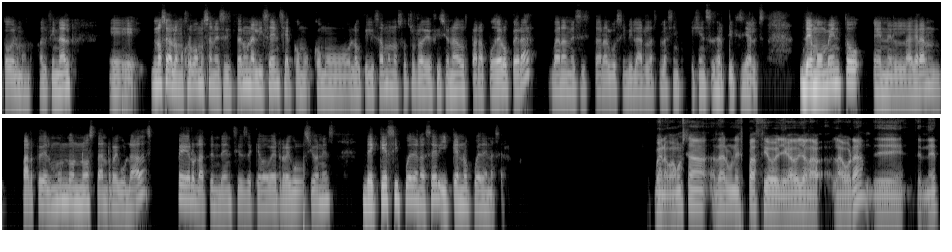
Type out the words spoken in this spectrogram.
todo el mundo. Al final, eh, no sé, a lo mejor vamos a necesitar una licencia como, como la utilizamos nosotros radioaficionados para poder operar, van a necesitar algo similar las, las inteligencias artificiales. De momento, en la gran parte del mundo no están reguladas, pero la tendencia es de que va a haber regulaciones de qué sí pueden hacer y qué no pueden hacer. Bueno, vamos a dar un espacio, llegado ya la, hora de, de NET,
